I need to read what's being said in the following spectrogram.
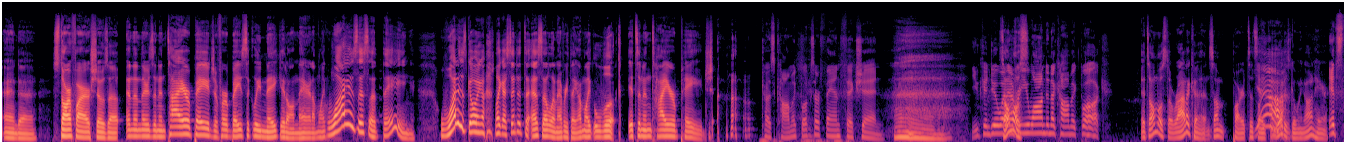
and uh, Starfire shows up, and then there's an entire page of her basically naked on there, and I'm like, why is this a thing? What is going on? Like I sent it to SL and everything. I'm like, look, it's an entire page. Because comic books are fan fiction. You can do whatever almost- you want in a comic book. It's almost erotica in some parts. It's like, what is going on here? It's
